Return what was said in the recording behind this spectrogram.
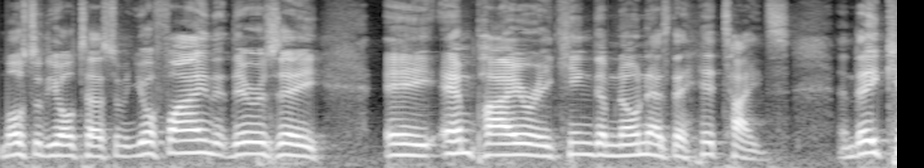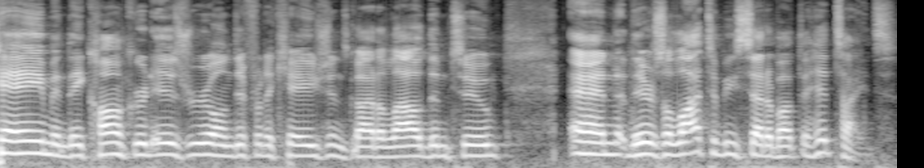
most of the Old Testament, you'll find that there is a, a empire, a kingdom known as the Hittites. And they came and they conquered Israel on different occasions. God allowed them to. And there's a lot to be said about the Hittites.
